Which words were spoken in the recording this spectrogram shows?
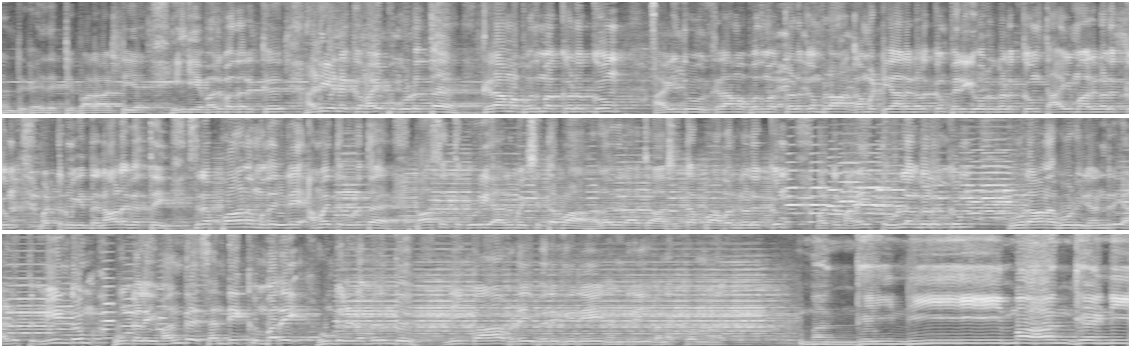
நன்றி கைதட்டி பாராட்டிய இங்கே வருவதற்கு அடியனுக்கு வாய்ப்பு கொடுத்த கிராம பொதுமக்களுக்கும் ஐந்தூர் கிராம பொதுமக்களுக்கும் விழா கமிட்டியாளர்களுக்கும் பெரியோர்களுக்கும் தாய்மார்களுக்கும் மற்றும் இந்த நாடகத்தை சிறப்பான முதலிலே அமைத்து கொடுத்த பாசத்துக்குரிய அருமை சித்தப்பா அழகுராஜா சித்தப்பா அவர்களுக்கும் மற்றும் அனைத்து உள்ளங்களுக்கும் கோடான கோடி நன்றி. அடுத்து மீண்டும் உங்களை வந்து சந்திக்கும் வரை உங்களிடமிருந்து நீங்கா விடை பெறுகிறேன் நன்றி வணக்கம் வணக்கம். மங்கை நீ மாங்கனி.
